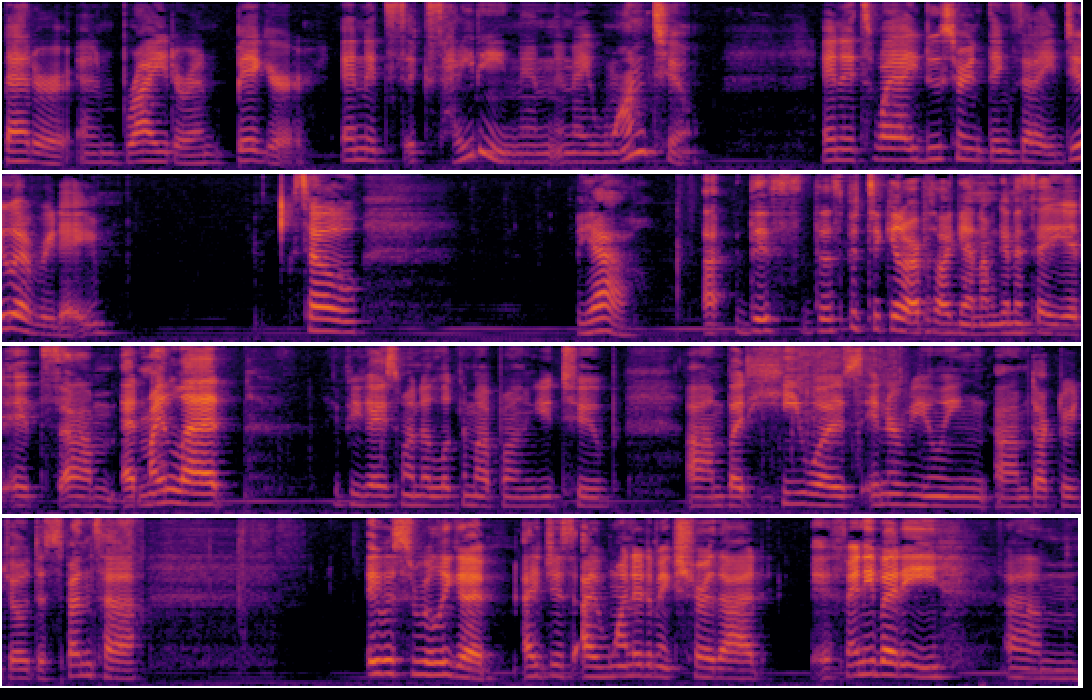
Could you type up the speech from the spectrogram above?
better and brighter and bigger. And it's exciting and, and I want to. And it's why I do certain things that I do every day. So yeah, uh, this this particular episode again, I'm gonna say it. It's um, Ed Mylett. If you guys want to look him up on YouTube, um, but he was interviewing um, Dr. Joe Dispenza. It was really good. I just I wanted to make sure that if anybody um,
